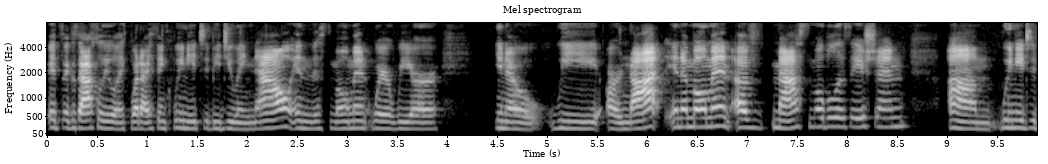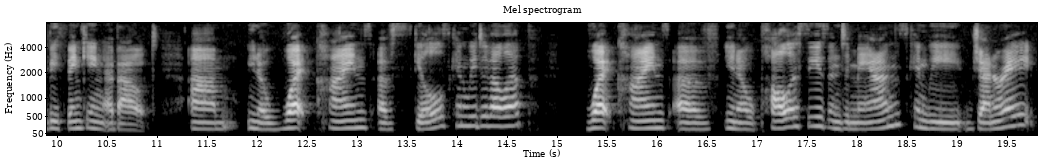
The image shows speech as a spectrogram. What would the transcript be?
it's exactly like what I think we need to be doing now in this moment where we are you know we are not in a moment of mass mobilization. Um, we need to be thinking about um, you know what kinds of skills can we develop what kinds of you know policies and demands can we generate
